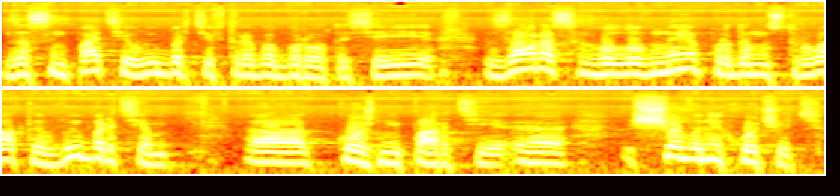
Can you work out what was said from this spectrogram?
за симпатії виборців треба боротися. І зараз головне продемонструвати виборцям е, кожній партії, е, що вони хочуть,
